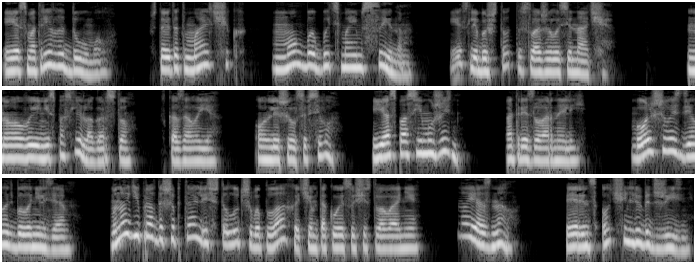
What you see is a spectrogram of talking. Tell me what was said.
И я смотрел и думал, что этот мальчик мог бы быть моим сыном, если бы что-то сложилось иначе. «Но вы не спасли Лагарсту», — сказала я. «Он лишился всего. Я спас ему жизнь», — отрезал Арнелий. «Большего сделать было нельзя. Многие, правда, шептались, что лучше бы плохо, чем такое существование. Но я знал. Ференс очень любит жизнь.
